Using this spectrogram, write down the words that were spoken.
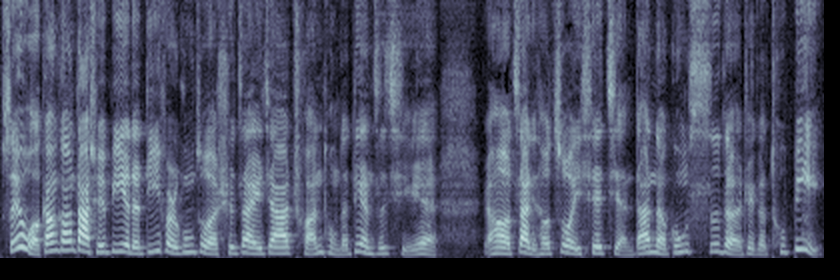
所以我刚刚大学毕业的第一份工作是在一家传统的电子企业，然后在里头做一些简单的公司的这个 To B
